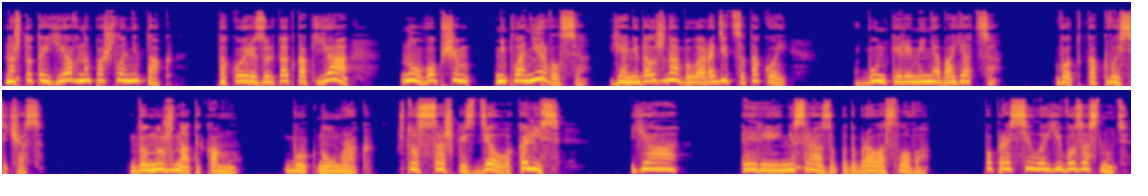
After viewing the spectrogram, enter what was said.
но что-то явно пошло не так. Такой результат, как я, ну, в общем, не планировался. Я не должна была родиться такой. В бункере меня боятся. Вот как вы сейчас. «Да нужна ты кому?» — буркнул мрак. «Что с Сашкой сделала? Колись!» «Я...» Эри не сразу подобрала слово. Попросила его заснуть.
